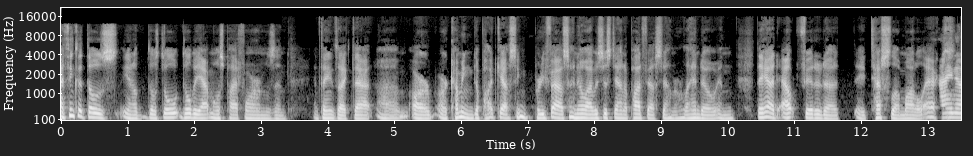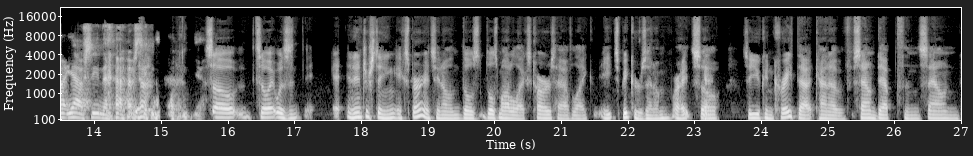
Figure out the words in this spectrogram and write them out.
I think that those you know those Dol- Dolby Atmos platforms and and things like that um, are are coming to podcasting pretty fast. I know I was just down at Podfest down in Orlando, and they had outfitted a, a Tesla Model X. I know, yeah, I've seen that. I've yeah. Seen that. Yeah. So so it was an interesting experience. You know, those those Model X cars have like eight speakers in them, right? So yeah. so you can create that kind of sound depth and sound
